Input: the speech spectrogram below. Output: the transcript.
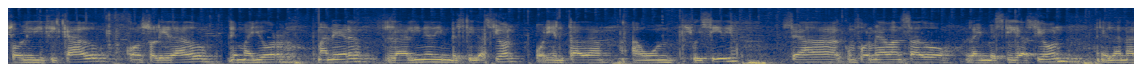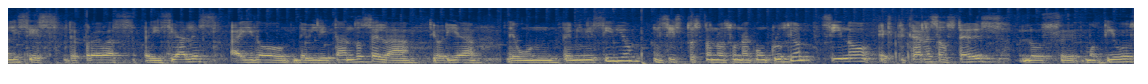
solidificado, consolidado de mayor manera la línea de investigación orientada a un suicidio se ha, conforme ha avanzado la investigación, el análisis de pruebas periciales, ha ido debilitándose la teoría de un feminicidio. Insisto, esto no es una conclusión, sino explicarles a ustedes los eh, motivos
